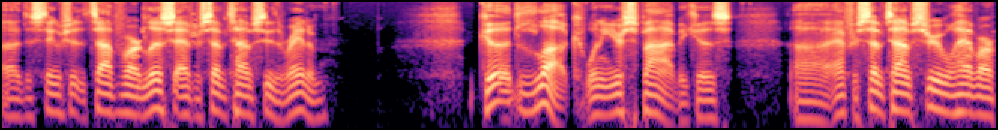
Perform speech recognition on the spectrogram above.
uh, distinguished at the top of our list after seven times through the random. Good luck winning your spot because uh, after seven times through, we'll have our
